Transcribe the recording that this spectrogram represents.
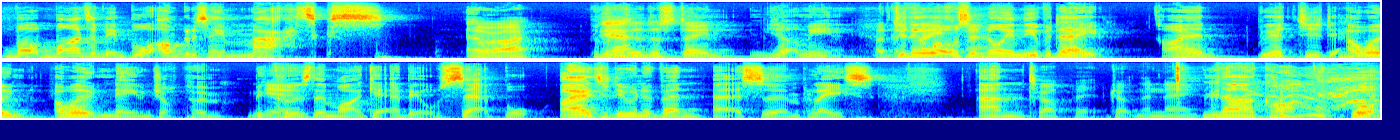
Well, mine's a bit. But I'm going to say masks All right. because yeah. I just don't. You know what I mean? Like Do the you know what face was mask. annoying the other day? I had we had to. I won't. I won't name drop them because Yeah. they might get a bit upset. But I had to do an event at a certain place, and Drop it. Drop the name. no, I can't. But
